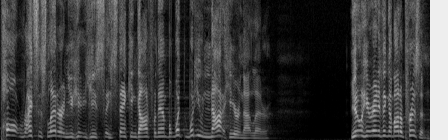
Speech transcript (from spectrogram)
Paul writes this letter and you hear, he's, he's thanking God for them, but what, what do you not hear in that letter? You don't hear anything about a prison.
